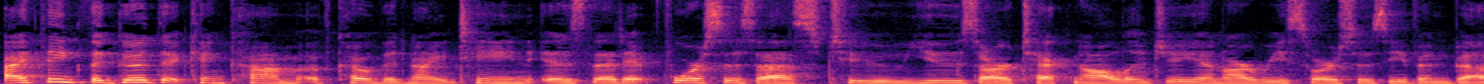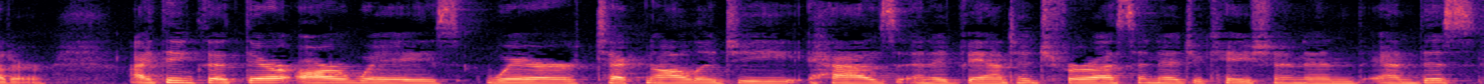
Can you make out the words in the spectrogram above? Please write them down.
I think the good that can come of COVID 19 is that it forces us to use our technology and our resources even better. I think that there are ways where technology has an advantage for us in education, and, and this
